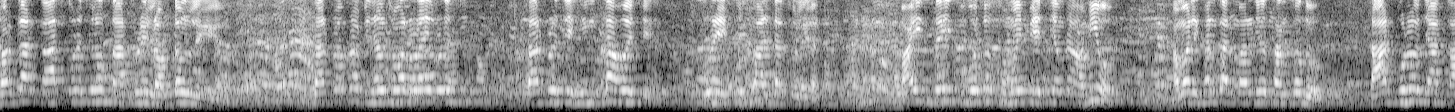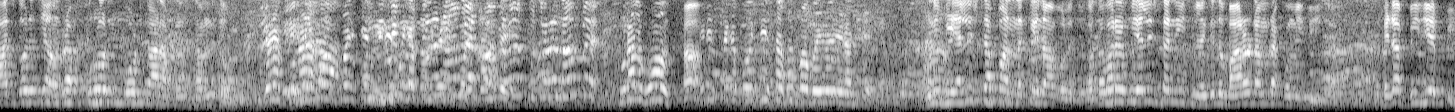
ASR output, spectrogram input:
সরকার কাজ করেছিল তারপরে লকডাউন লেগে গেল। তারপরে আমরা বিধানসভা লড়াই লড়েছি। তারপরে যে হিংসা হয়েছে পুরো একুশ সালটা চলে গেছে। বাইশ তেইশ দু বছর সময় পেয়েছি আমরা আমিও আমার এখানকার মাননীয় সাংসদও। তারপরেও যা কাজ করেছি আমরা পুরো রিপোর্ট কার্ড আপনাদের সামনে দেবো। কুণাল ঘোষ হ্যাঁ। তিরিশ থেকে পঁয়ত্রিশ আসন পাবো এই রাজ্যে। উনি বিয়াল্লিশটা পান না কে না বলেছে? গতবারে বিয়াল্লিশটা নিয়েছিলেন কিন্তু বারোটা আমরা কমিয়ে দিয়েছিলাম। এটা বিজেপি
